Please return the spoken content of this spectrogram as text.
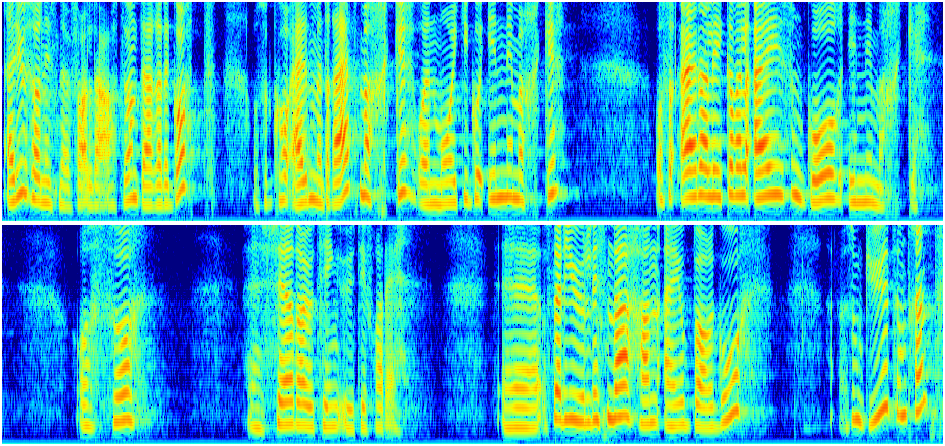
er det jo sånn i Snøfall da, at der er det godt. Og så er det, men det er et mørke, og en må ikke gå inn i mørket. Og så er det likevel ei som går inn i mørket. Og så eh, skjer det jo ting ut ifra det. Eh, og så er det julenissen, da. Han er jo bare god. Som Gud, omtrent.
